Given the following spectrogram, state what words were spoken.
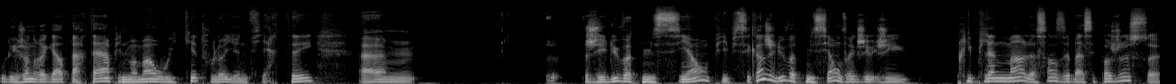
où les jeunes regardent par terre, puis le moment où ils quittent, où là, il y a une fierté. Euh, j'ai lu votre mission, puis, puis c'est quand j'ai lu votre mission, on dirait que j'ai- pris pleinement le sens de dire, ben, c'est pas juste euh,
